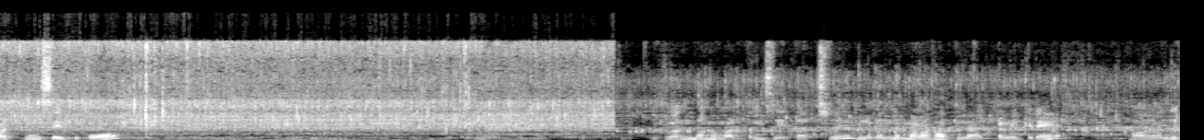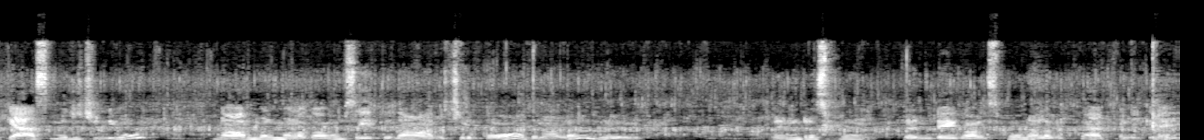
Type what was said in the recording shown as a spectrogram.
மட்டன் சேர்த்துக்குவோம். இதுக்கு வந்து நம்ம மட்டன் சேர்த்தாச்சு. இதில் வந்து மிளகாத்தூள் ஆட் பண்ணிக்கிறேன். நான் வந்து காஷ்மீரி சில்லியும் நார்மல் மிளகாவும் சேர்த்து தான் அரைச்சிருக்கோம். அதனால் ஒரு ரெண்டரை ஸ்பூன் ரெண்டே கால் ஸ்பூன் அளவுக்கு ஆட் பண்ணிக்கிறேன்.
